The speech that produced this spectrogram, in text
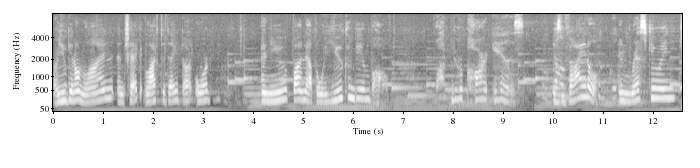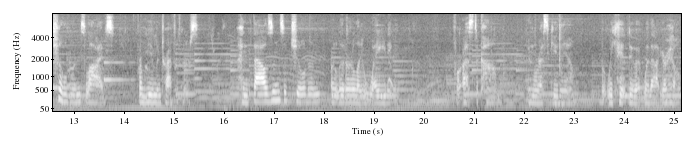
or you get online and check at lifetoday.org and you find out the way you can be involved, what your part is, is vital in rescuing children's lives from human traffickers. And thousands of children are literally waiting for us to come and rescue them. But we can't do it without your help.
